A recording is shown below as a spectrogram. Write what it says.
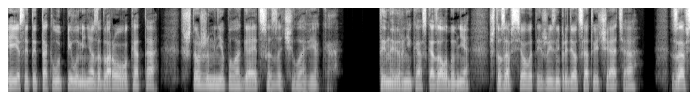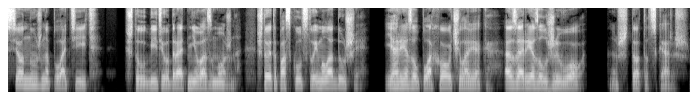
И если ты так лупила меня за дворового кота, что же мне полагается за человека? Ты наверняка сказала бы мне, что за все в этой жизни придется отвечать, а? За все нужно платить, что убить и удрать невозможно, что это паскудство и малодушие. Я резал плохого человека, а зарезал живого. Что тут скажешь?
